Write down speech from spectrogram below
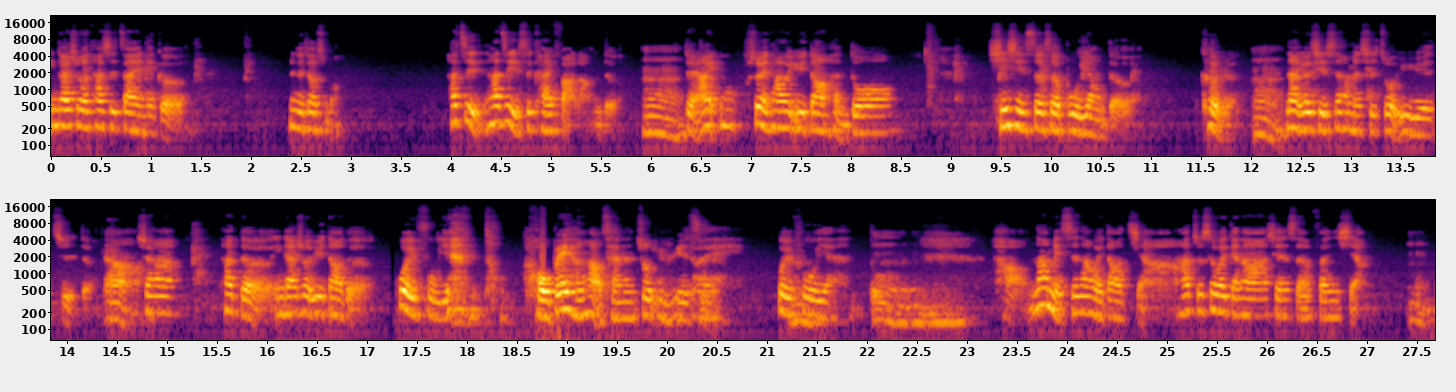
应该说他是在那个那个叫什么？他自己他自己是开发廊的。嗯，对啊，所以他会遇到很多形形色色不一样的客人。嗯，那尤其是他们是做预约制的。嗯，所以他他的应该说遇到的。贵妇也很多，口碑很好才能做预约制。对，贵妇也很多。嗯，好，那每次他回到家，他就是会跟他先生分享，嗯，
